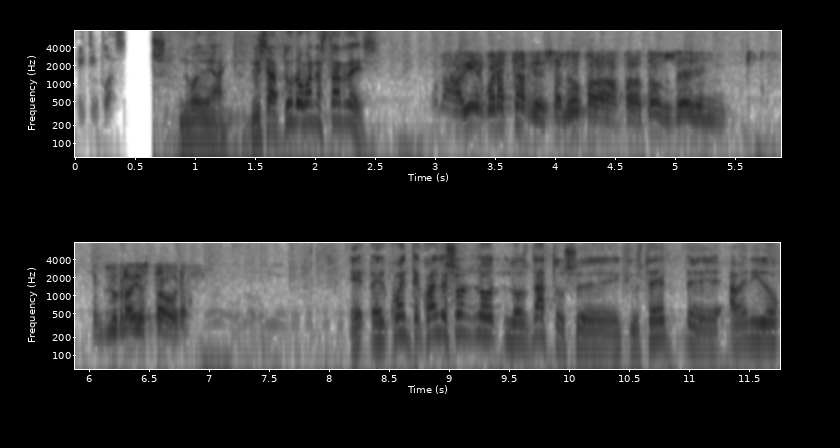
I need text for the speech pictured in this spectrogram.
18 plus. Nueve años. Luis Arturo, buenas tardes. Hola Javier, buenas tardes. Saludos para, para todos ustedes en, en Blue Radio hasta ahora. Eh, eh, cuente, ¿cuáles son lo- los datos eh, que usted eh, ha venido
